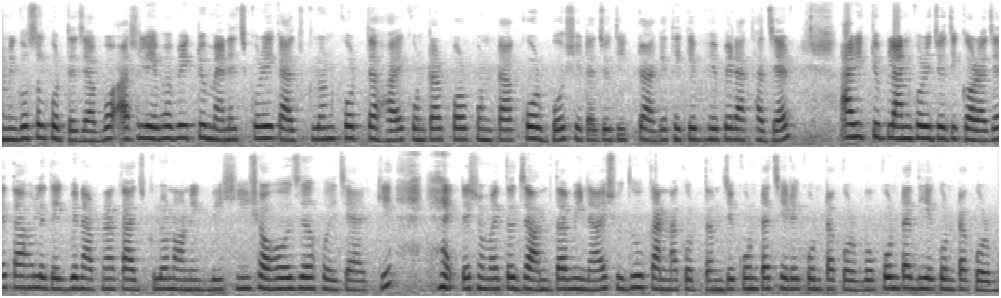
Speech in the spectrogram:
আমি গোসল করতে যাব। আসলে এভাবে একটু ম্যানেজ করেই কাজগুলো করতে হয়, কোনটার পর কোনটা করব সেটা যদি একটু আগে থেকে ভেবে রাখা যায়। আর একটু প্ল্যান করে যদি করা যায়, তাহলে দেখবেন আপনার কাজগুলো অনেক বেশি সহজ হয়ে যায় আর কি। একটা সময় তো জানতামই না, শুধু কান্না করতাম যে কোনটা ছেড়ে কোনটা করব, কোনটা দিয়ে কোনটা করব,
